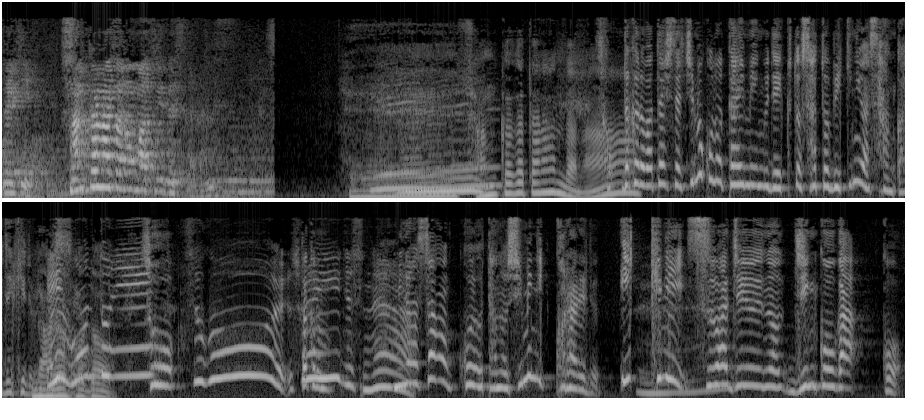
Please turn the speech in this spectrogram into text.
ぜひ参加型の祭りですからね参加型なんだな。だから私たちもこのタイミングで行くと、里引きには参加できる。え、なるほど本当に？そうすごい。それいいですね。皆さん、これを楽しみに来られる、一気に諏訪中の人口がこ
